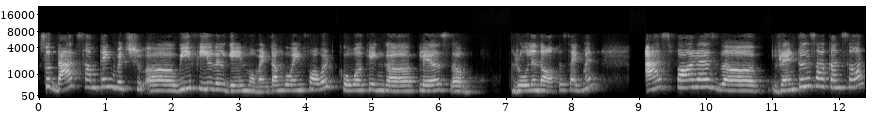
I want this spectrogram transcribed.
So that's something which uh, we feel will gain momentum going forward. Co-working uh, players' um, role in the office segment. As far as rentals are concerned,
